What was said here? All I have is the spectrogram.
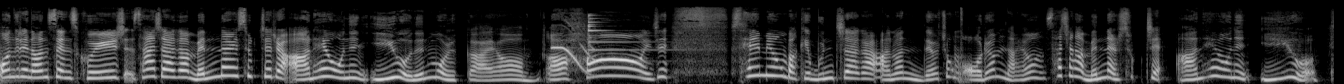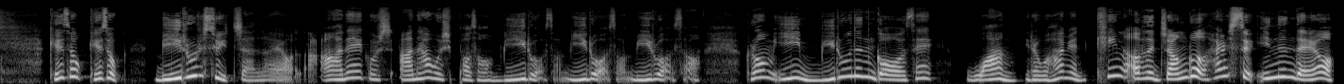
오늘의 nonsense quiz. 사자가 맨날 숙제를 안 해오는 이유는 뭘까요? 아하, 이제 3명밖에 문자가 안 왔는데요. 조금 어렵나요? 사자가 맨날 숙제 안 해오는 이유. 계속, 계속 미룰 수 있잖아요. 안 하고, 안 하고 싶어서 미루어서, 미루어서, 미루어서. 그럼 이 미루는 것에 왕이라고 하면 king of the jungle 할 수 있는데요.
